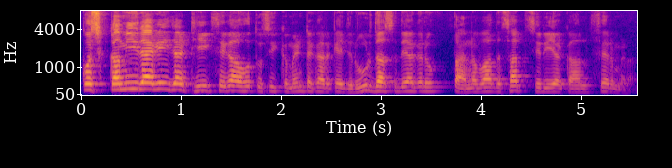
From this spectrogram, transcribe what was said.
ਕੁਝ ਕਮੀ ਰਹਿ ਗਈ ਜਾਂ ਠੀਕ ਸੀਗਾ ਉਹ ਤੁਸੀਂ ਕਮੈਂਟ ਕਰਕੇ ਜਰੂਰ ਦੱਸ ਦਿਆ ਕਰੋ। ਧੰਨਵਾਦ, ਸਤਿ ਸ੍ਰੀ ਅਕਾਲ, ਫਿਰ ਮਿਲਾਂਗੇ।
